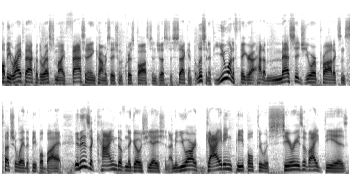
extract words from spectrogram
I'll be right back with the rest of my fascinating conversation with Chris Voss in just a second. But listen, if you want to figure out how to message your products in such a way that people buy it, it is a kind of negotiation. I mean, you are guiding people through a series of ideas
